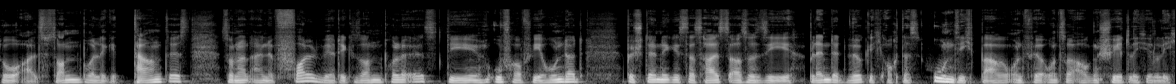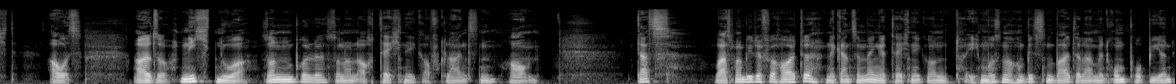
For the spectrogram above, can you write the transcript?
so als Sonnenbrille getarnt ist, sondern eine vollwertige Sonnenbrille ist, die UV400 beständig ist. Das heißt also, sie blendet wirklich auch das unsichtbare und für unsere Augen schädliche Licht aus. Also nicht nur Sonnenbrille, sondern auch Technik auf kleinstem Raum. Das war es mal wieder für heute. Eine ganze Menge Technik und ich muss noch ein bisschen weiter damit rumprobieren,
